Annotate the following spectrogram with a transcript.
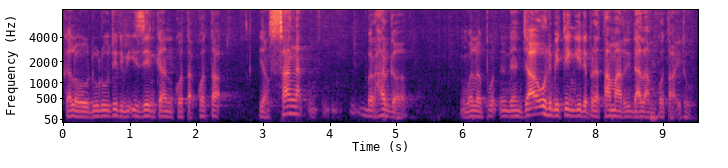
Kalau dulu tu diizinkan kotak-kotak yang sangat berharga walaupun dan jauh lebih tinggi daripada tamar di dalam kotak itu.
